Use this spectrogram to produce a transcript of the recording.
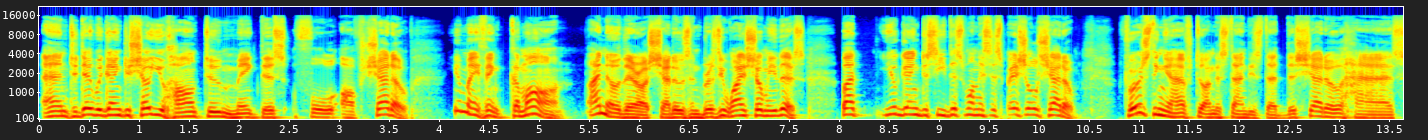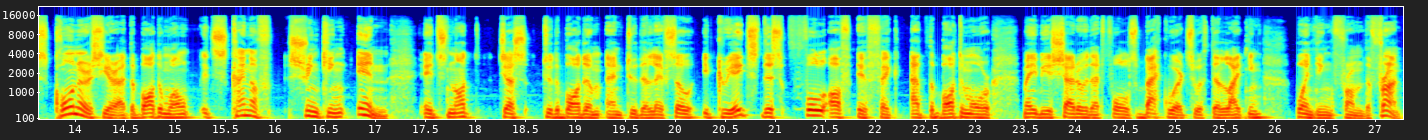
And today we're going to show you how to make this fall off shadow. You may think, come on, I know there are shadows in Brizy, Why show me this? But you're going to see this one is a special shadow. First thing you have to understand is that this shadow has corners here at the bottom. Well, it's kind of shrinking in. It's not just to the bottom and to the left. So it creates this fall off effect at the bottom or maybe a shadow that falls backwards with the lighting pointing from the front.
